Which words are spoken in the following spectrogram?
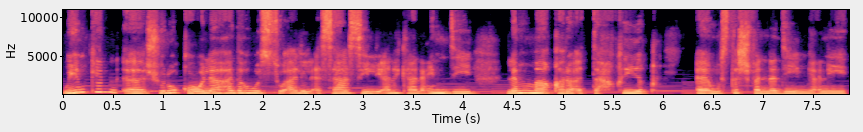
ويمكن آه، شروق علا هذا هو السؤال الأساسي اللي أنا كان عندي لما قرأت تحقيق آه، مستشفى النديم. يعني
